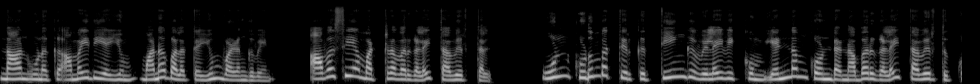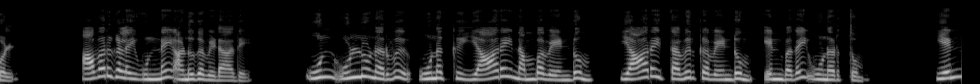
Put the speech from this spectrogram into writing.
நான் உனக்கு அமைதியையும் மனபலத்தையும் வழங்குவேன். அவசியமற்றவர்களை தவிர்த்தல். உன் குடும்பத்திற்கு தீங்கு விளைவிக்கும் எண்ணம் கொண்ட நபர்களை தவிர்த்துக்கொள். அவர்களை உன்னை அணுகவிடாதே. உன் உள்ளுணர்வு உனக்கு யாரை நம்ப வேண்டும் யாரை தவிர்க்க வேண்டும் என்பதை உணர்த்தும். என்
